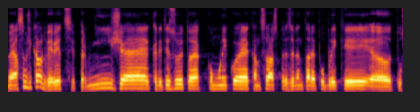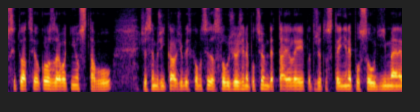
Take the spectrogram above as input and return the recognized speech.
No já jsem říkal dvě věci. První, že kritizuji to, jak komunikuje kancelář prezidenta republiky eh, tu situaci okolo zdravotního stavu, že jsem říkal, že bychom si zasloužili, že nepotřebujeme detaily, protože to stejně neposoudíme,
